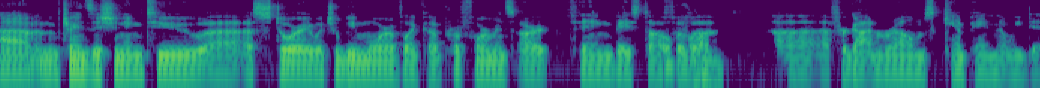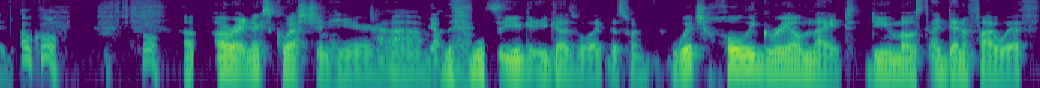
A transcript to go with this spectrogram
um, I'm transitioning to uh, a story, which will be more of like a performance art thing based off Oh, of a, fun. Uh, a Forgotten Realms campaign that we did. Oh, cool. Uh, all right, next question here. Um, Yeah. this- you you guys will like this one. Which Holy Grail knight do you most identify with,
